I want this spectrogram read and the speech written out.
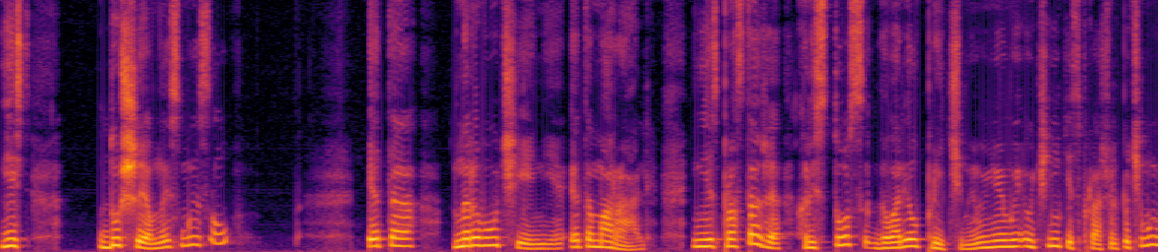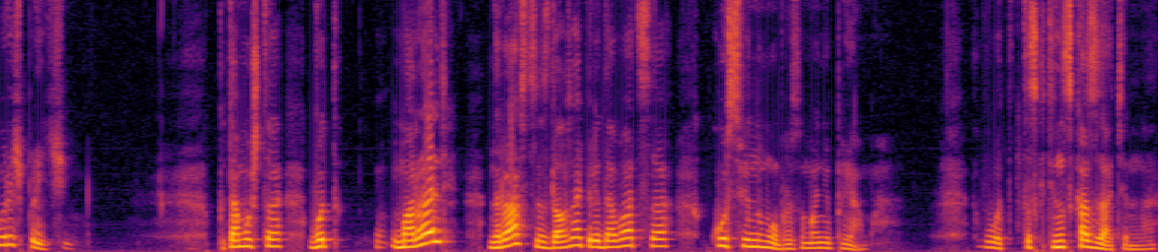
Есть душевный смысл – это норовоучение, это мораль. Неспроста же Христос говорил притчами. У него ученики спрашивали, почему говоришь притчами? Потому что вот мораль, нравственность должна передаваться косвенным образом, а не прямо вот, так сказать, иносказательно.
